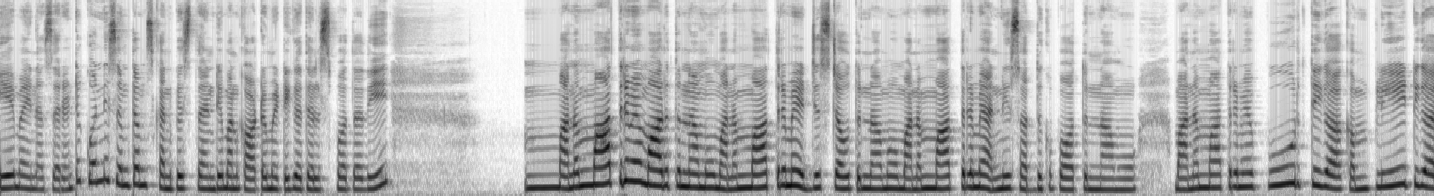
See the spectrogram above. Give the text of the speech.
ఏమైనా సరే అంటే కొన్ని సిమ్టమ్స్ కనిపిస్తాయండి. మనకు ఆటోమేటిక్గా తెలిసిపోతుంది. మనం మాత్రమే మారుతున్నాము. మనం మాత్రమే అడ్జస్ట్ అవుతున్నాము. మనం మాత్రమే అన్నీ సర్దుకుపోతున్నాము. మనం మాత్రమే పూర్తిగా కంప్లీట్గా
